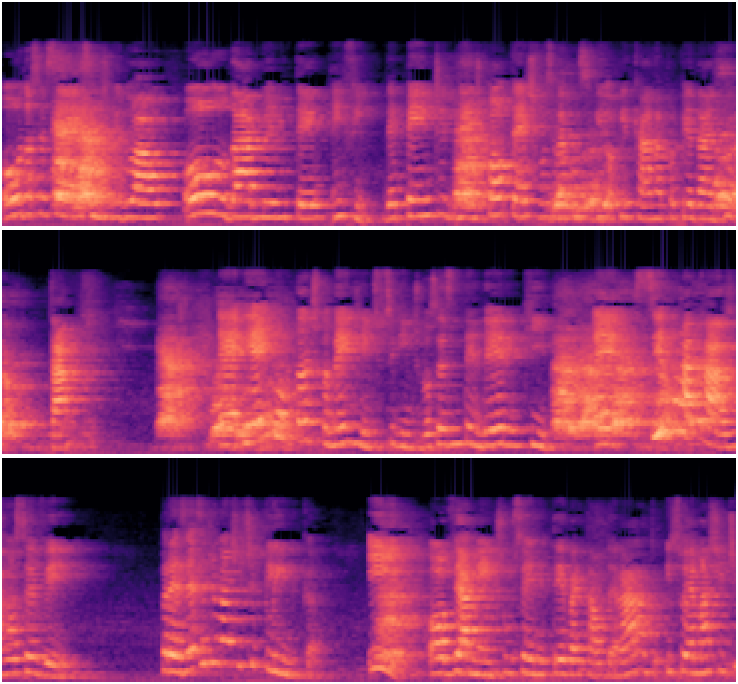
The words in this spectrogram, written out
ou da CCS individual, ou do WMT, enfim, depende né, de qual teste você vai conseguir aplicar na propriedade rural, tá? É, e é importante também, gente, o seguinte, vocês entenderem que é, se por acaso você vê presença de mastite clínica e, obviamente, o CNT vai estar alterado, isso é mastite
